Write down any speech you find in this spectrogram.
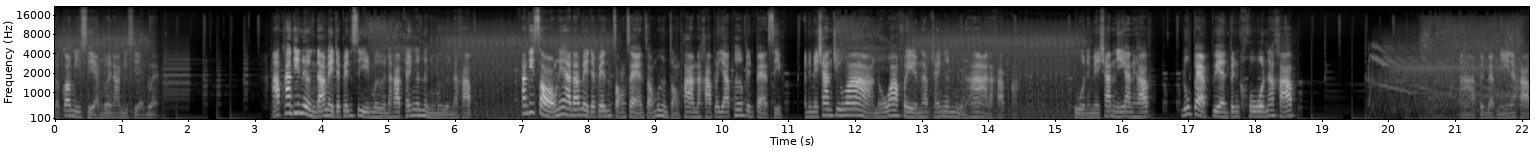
แล้วก็มีเสียงด้วยนะมีเสียงด้วย อัพขั้นที่ 1 ดาเมจจะเป็น 40,000นะครับใช้เงิน 10,000นะครับขั้นที่2เนี่ยดาเมจจะเป็น 222,000นะครับระยะเพิ่มเป็น 80แอนิเมชันชื่อว่า Nova Frame นะครับใช้เงิน 15,000นะครับดูแอนิเมชันนี้กันครับ รูปแบบเปลี่ยนเป็นโคนนะครับอ่าเป็นแบบนี้นะครับ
